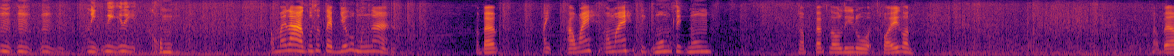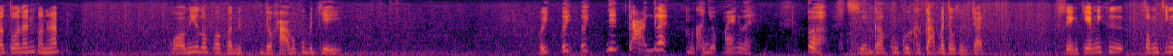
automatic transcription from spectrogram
อืมอืมอืมอืมนี่นี่นี่คมเอาไม่ล่ะกูสเต็ปเยอะกว่ามึงอะเอาแป๊บไอเอาไหมเอาไหมติดมุมติดมุมเราแป๊บเรารีโหลดถอยก่อนเอาไปเอาตัวนั้นก่อนครับกูเอานี่ลบออกก่อนเดี๋ยวหาว่ากูเป็นเกย์อีกเฮ้ยเฮ้ยเฮ้ยเด็ดกลางอีกแล้วมึงขยบแม่งเลย เออเสียงกากกูกกากไม่ต้องสนใจ เสียงเกมนี่คือ สมจริง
